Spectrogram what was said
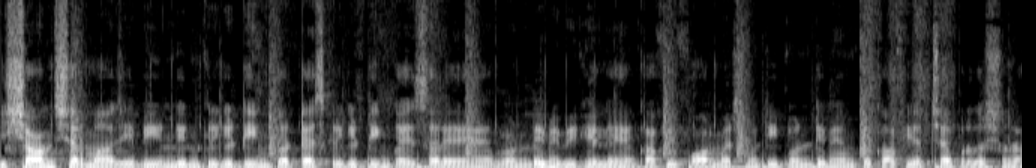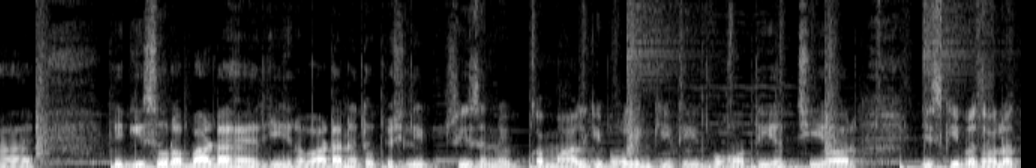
ईशांत शर्मा ये भी इंडियन क्रिकेट टीम का टेस्ट क्रिकेट टीम का हिस्सा रहे हैं वनडे में भी खेले हैं। काफ़ी फॉर्मेट्स में टी में उनका काफ़ी अच्छा प्रदर्शन रहा है। गीसो रबाडा है। जी, रबाडा ने तो पिछली सीज़न में कमाल की बॉलिंग की थी, बहुत ही अच्छी और जिसकी बदौलत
